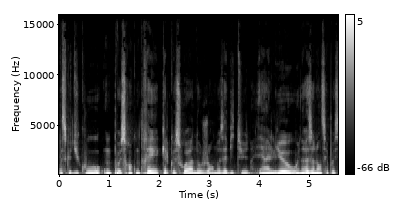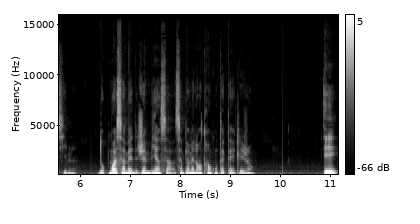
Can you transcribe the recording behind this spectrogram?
parce que du coup, on peut se rencontrer, quels que soient nos genres, nos habitudes, et un lieu où une résonance est possible. Donc moi, ça m'aide, j'aime bien ça, ça me permet de rentrer en contact avec les gens. Et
